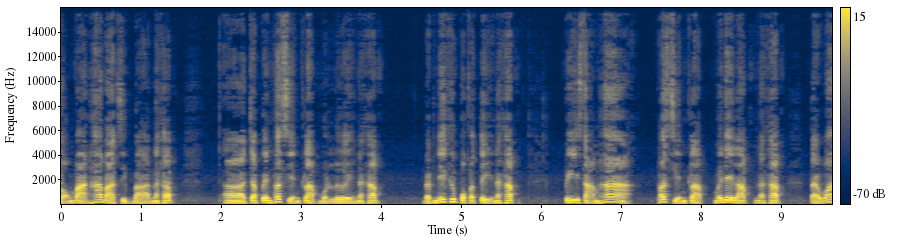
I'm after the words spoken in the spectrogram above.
สองบาทห้าบาทสิบาทนะครับจะเป็นพระเศียรกลับหมดเลยนะครับ แบบนี้คือปกตินะครับ ปีสามห้าพระเศียรกลับไม่ได้รับนะครับ แต่ว่า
